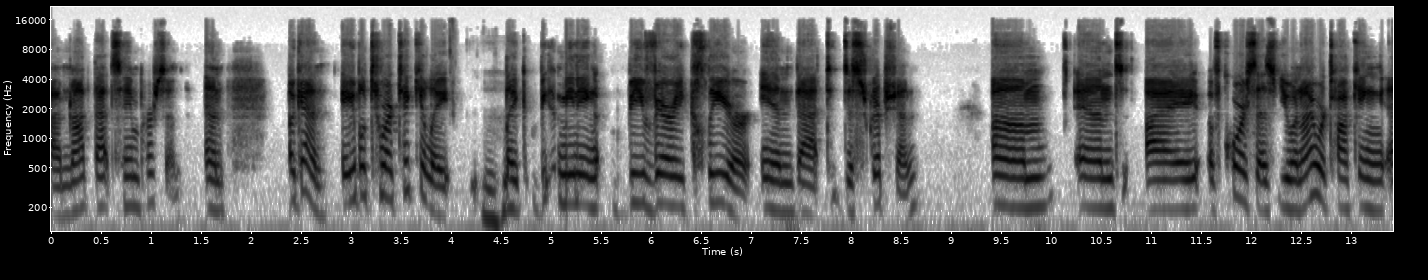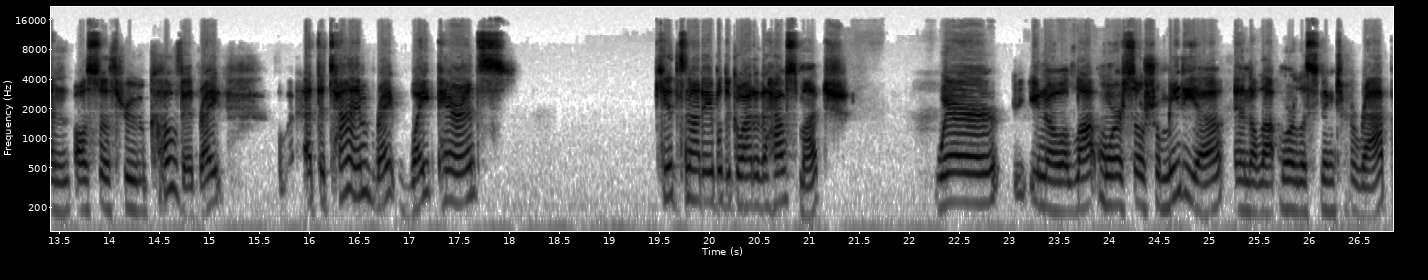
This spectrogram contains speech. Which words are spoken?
I'm not that same person. And again, able to articulate, mm-hmm. like, be, meaning be very clear in that description. Um, and I, of course, as you and I were talking, and also through COVID, right? At the time, right? White parents, kids not able to go out of the house much where you know a lot more social media and a lot more listening to rap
